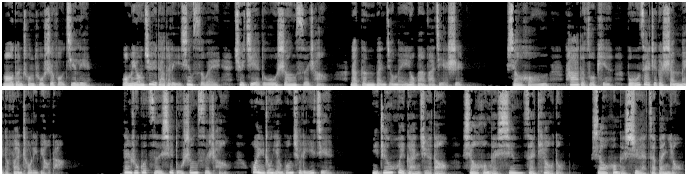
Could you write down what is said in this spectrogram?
矛盾冲突是否激烈。我们用巨大的理性思维去解读生死场，那根本就没有办法解释。萧红他的作品不在这个审美的范畴里表达，但如果仔细读生死场，换一种眼光去理解。你真会感觉到萧红的心在跳动，萧红的血在奔涌，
